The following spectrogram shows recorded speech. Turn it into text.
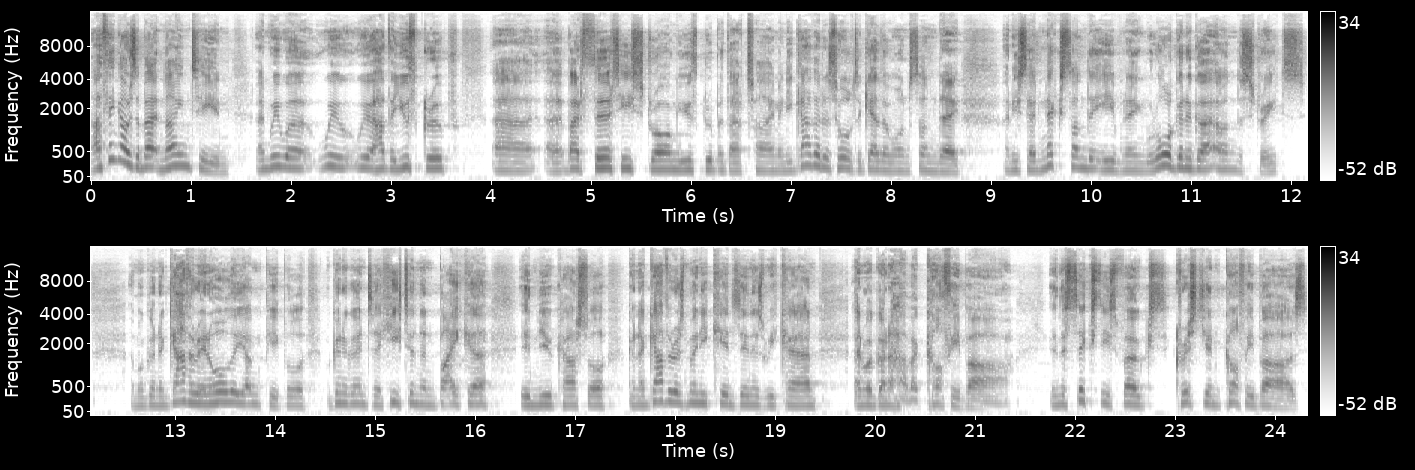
I think I was about 19, and we were we we had the youth group, uh, about 30 strong youth group at that time, and he gathered us all together one Sunday, and he said, next Sunday evening we're all going to go out on the streets and we're going to gather in all the young people. We're going to go into Heaton and Byker in Newcastle, we're going to gather as many kids in as we can, and we're going to have a coffee bar. In the 60s, folks, Christian coffee bars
